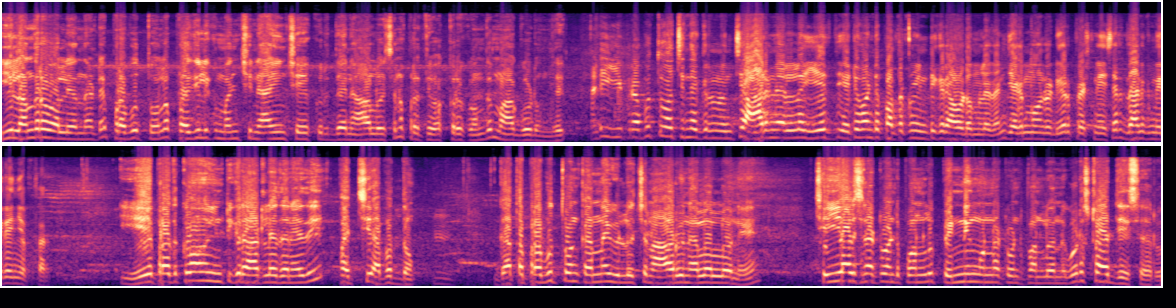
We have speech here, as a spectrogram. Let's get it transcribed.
వీళ్ళందరూ వాళ్ళు ఏంటంటే ప్రభుత్వంలో ప్రజలకు మంచి న్యాయం చేకూరుద్ది అనే ఆలోచన ప్రతి ఒక్కరికి ఉంది మాకు కూడా ఉంది. అంటే ఈ ప్రభుత్వం వచ్చిన దగ్గర నుంచి ఆరు నెలల్లో ఏ ఎటువంటి పథకం ఇంటికి రావడం లేదని జగన్మోహన్ రెడ్డి గారు ప్రశ్న వేశారు. దానికి మీరేం చెప్తారు? ఏ పథకం ఇంటికి రావట్లేదు అనేది పచ్చి అబద్ధం. గత ప్రభుత్వం కన్నా వీళ్ళు వచ్చిన ఆరు నెలల్లోనే చేయాల్సినటువంటి పనులు పెండింగ్ ఉన్నటువంటి పనులన్నీ కూడా స్టార్ట్ చేశారు.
